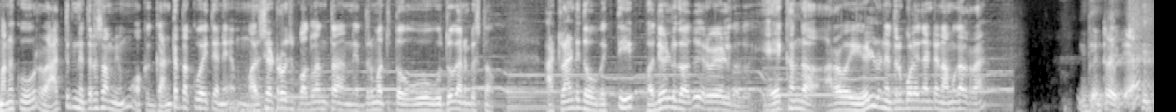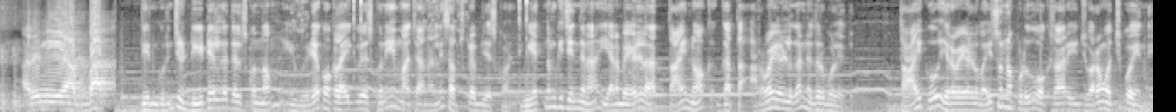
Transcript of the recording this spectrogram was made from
మనకు రాత్రి నిద్ర సమయం ఒక గంట తక్కువైతేనే మరుసటి రోజు పగలంతా నిద్రమత్తుతో ఊగుతూ కనిపిస్తాం. అట్లాంటిది ఓ వ్యక్తి పదేళ్ళు కాదు ఇరవై ఏళ్ళు కాదు ఏకంగా అరవై ఏళ్ళు నిద్రపోలేదంటే నమ్మగలరా? అరే నీ అబ్బా! దీని గురించి డీటెయిల్గా తెలుసుకుందాం. ఈ వీడియోకి ఒక లైక్ వేసుకుని మా ఛానల్ని సబ్స్క్రైబ్ చేసుకోండి. వియత్నాంకి చెందిన ఎనభై ఏళ్ళ తాయ్ నోక్ గత అరవై ఏళ్ళుగా నిద్రపోలేదు. తాయ్కు ఇరవై ఏళ్ళ వయసు ఉన్నప్పుడు ఒకసారి జ్వరం వచ్చిపోయింది.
